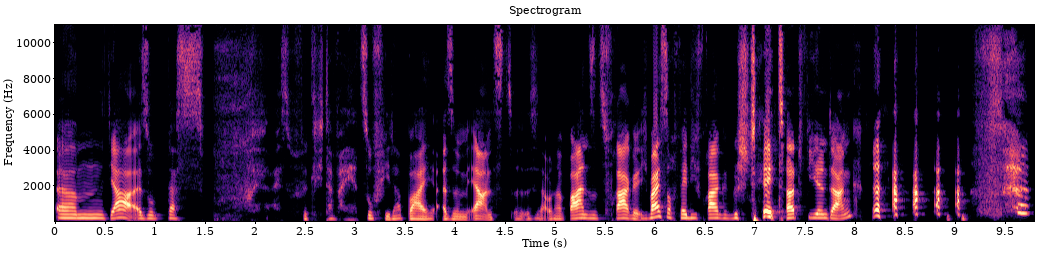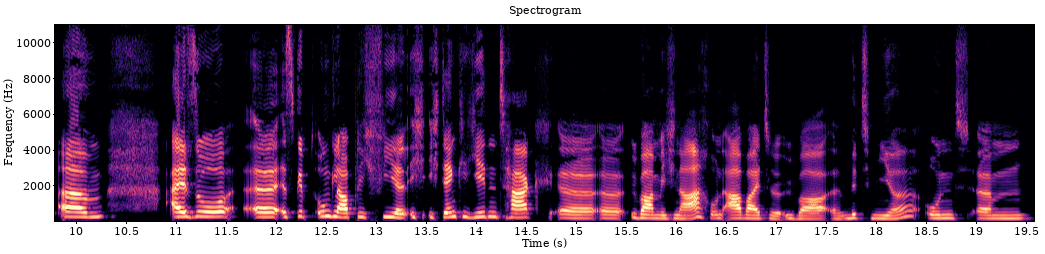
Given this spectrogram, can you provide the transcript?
Ähm, ja, also das, also wirklich, da war jetzt so viel dabei. Also im Ernst, das ist ja auch eine Wahnsinnsfrage. Ich weiß auch, wer die Frage gestellt hat. Vielen Dank. ähm, also äh, es gibt unglaublich viel. Ich, ich denke jeden Tag äh, äh, über mich nach und arbeite über äh, mit mir und ähm,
